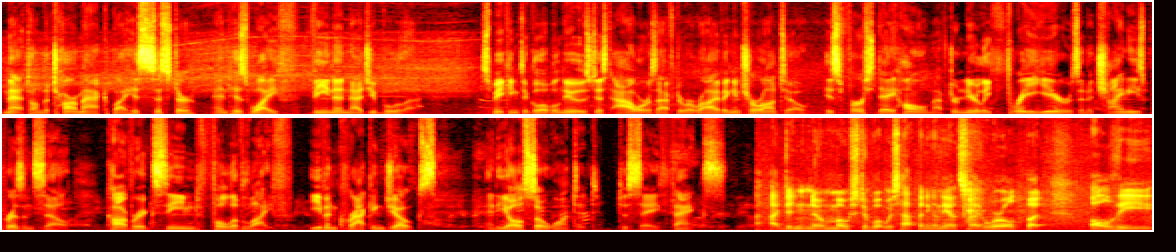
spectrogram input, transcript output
met on the tarmac by his sister and his wife, Vina Nadjibulla. Speaking to Global News just hours after arriving in Toronto, his first day home after nearly three years in a Chinese prison cell, Kovrig seemed full of life, even cracking jokes and he also wanted to say thanks. I didn't know most of what was happening in the outside world, but all the,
